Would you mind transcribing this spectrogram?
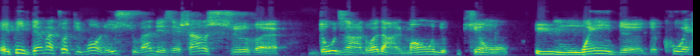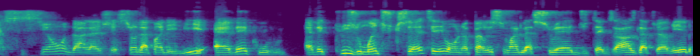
Et puis, évidemment, toi et moi, on a eu souvent des échanges sur euh, d'autres endroits dans le monde qui ont eu moins de, de, coercition dans la gestion de la pandémie avec ou avec plus ou moins de succès. Tu sais, on a parlé souvent de la Suède, du Texas, de la Floride.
